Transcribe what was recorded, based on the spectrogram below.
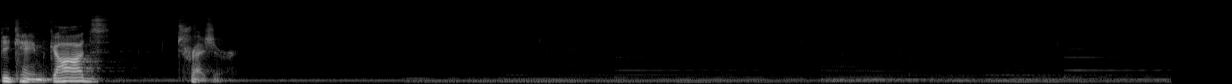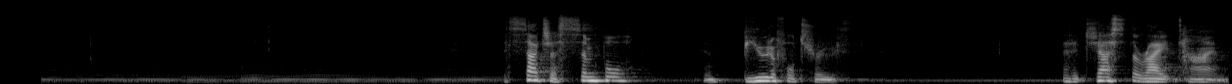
became God's treasure. Such a simple and beautiful truth that at just the right time,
